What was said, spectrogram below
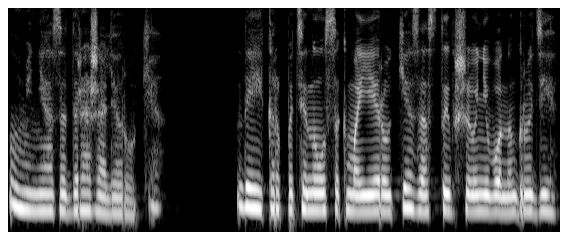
У меня задрожали руки. Дейкер потянулся к моей руке, застывшей у него на груди,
